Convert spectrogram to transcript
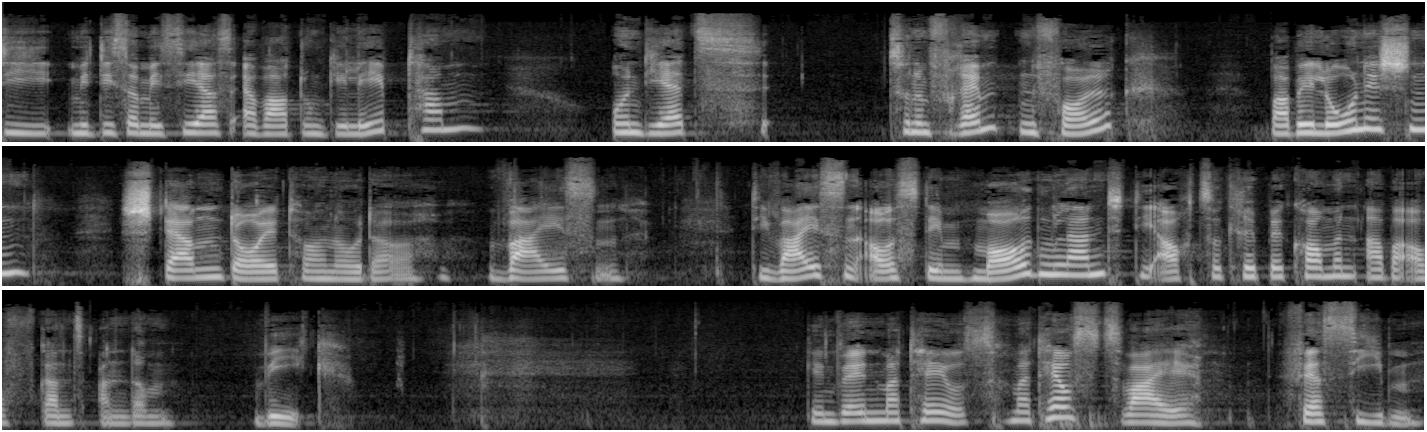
die mit dieser Messias-Erwartung gelebt haben und jetzt zu einem fremden Volk, babylonischen Sterndeutern oder Weisen. Die Weisen aus dem Morgenland, die auch zur Krippe kommen, aber auf ganz anderem Weg. Gehen wir in Matthäus. Matthäus 2, Vers 7.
